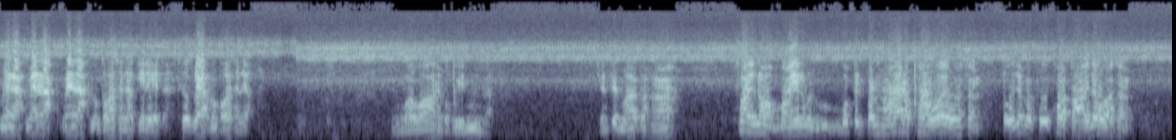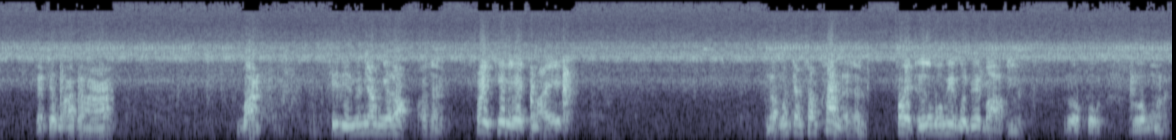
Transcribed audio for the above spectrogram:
แม่ละแม่ละแม่ละมันก็ว่าสันแล้วกิเลสอะถือแล้วมันก็ว่าสันแล้วถึงว่าว่าให้บักวินน่ะเขียนจดหมายไปหาไฟนอกไหมแล้วมันว่าเป็นปัญหาหรอกข้าวเอ้ยว่าสั่นตัวจะไปผูกข้อตายด้อว่าสั่นเขียนจดหมายไปหาบ้านที่ดินมันยั่งยีหรอกว่าสั่นไฟกิเลสใหม่ ดอกมันจังสำคัญนะสั่นไฟถือบ่มีบุญไม่บาปเนี่ยโรคโกรธหลงนะ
